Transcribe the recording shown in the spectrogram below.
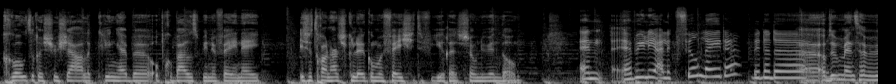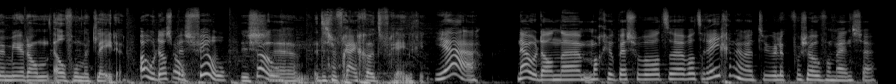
grotere sociale kring hebben opgebouwd binnen VNE. Is het gewoon hartstikke leuk om een feestje te vieren, zo nu en dan. En hebben jullie eigenlijk veel leden binnen de... Eh, op dit moment hebben we meer dan 1100 leden. Oh, dat is best veel. Dus Zo. eh, het is een vrij grote vereniging. Ja, nou dan eh, mag je ook best wel wat, wat regenen natuurlijk voor zoveel mensen.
